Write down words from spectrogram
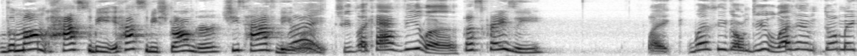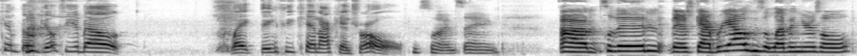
the mom has to be it has to be stronger. She's half Veela. Right. She's like half Veela. That's crazy. Like, what's he gonna do? Let him don't make him feel guilty about like things he cannot control. That's what I'm saying. Um. So then there's Gabrielle, who's 11 years old,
